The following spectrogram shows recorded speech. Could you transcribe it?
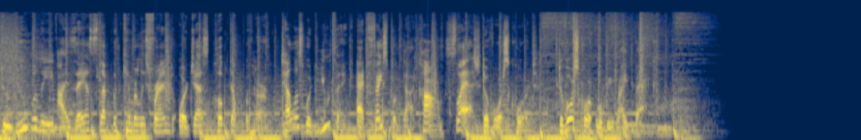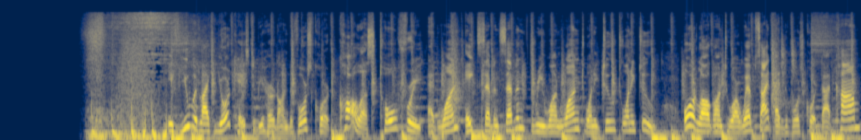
Do you believe Isaiah slept with Kimberly's friend or just hooked up with her? Tell us what you think at facebook.com slash divorce court. Divorce Court will be right back. If you would like your case to be heard on Divorce Court, call us toll free at 1 877 311 2222 or log on to our website at divorcecourt.com.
